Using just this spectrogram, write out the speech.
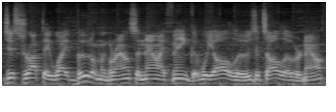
Just dropped a white boot on the ground, so now I think we all lose. It's all over now.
